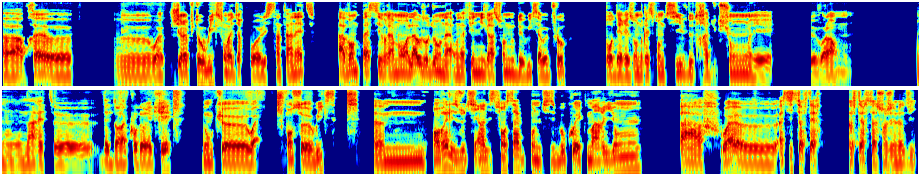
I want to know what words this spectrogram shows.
après ouais je dirais plutôt Wix on va dire pour les sites internet avant de passer vraiment là aujourd'hui on a on a fait une migration nous de Wix à Webflow pour des raisons de responsive, de traduction et voilà, on, on arrête euh, d'être dans la cour de récré. Donc euh, ouais, je pense euh, Wix. en vrai, les outils indispensables qu'on utilise beaucoup avec Marion, bah ouais, Assist Software. Software, ça a changé notre vie.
